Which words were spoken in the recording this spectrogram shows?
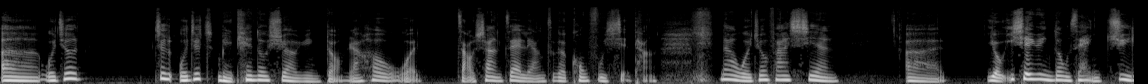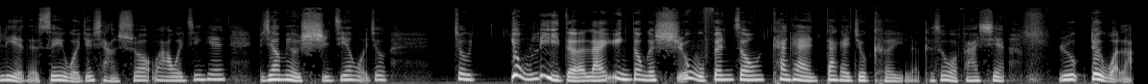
嗯，我就就我就每天都需要运动，然后我。早上在量这个空腹血糖，那我就发现，呃，有一些运动是很剧烈的，所以我就想说，哇，我今天比较没有时间，我就就用力的来运动个十五分钟，看看大概就可以了。可是我发现，如对我啦，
